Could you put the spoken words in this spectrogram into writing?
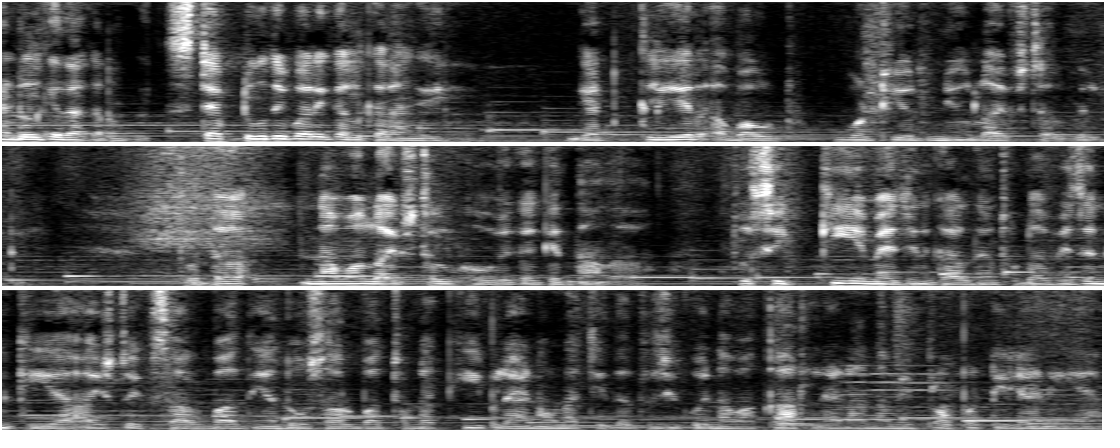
ਹੈਂਡਲ ਕਿੱਦਾਂ ਕਰੋਗੇ? ਸਟੈਪ 2 ਦੇ ਬਾਰੇ ਗੱਲ ਕਰਾਂਗੇ। Get clear about what your new lifestyle will be ਤੁਹਾਡਾ ਨਵਾਂ ਲਾਈਫਸਟਾਈਲ ਹੋਵੇਗਾ ਕਿਦਾਂ ਦਾ? ਤੁਸੀਂ ਕੀ ਇਮੇਜਿਨ ਕਰਦੇ ਹੋ? ਤੁਹਾਡਾ ਵਿਜ਼ਨ ਕੀ ਆ? ਅੱਜ ਤੋਂ 1 ਸਾਲ ਬਾਅਦ ਜਾਂ 2 ਸਾਲ ਬਾਅਦ ਤੁਹਾਡਾ ਕੀ ਪਲਾਨ ਹੋਣਾ ਚਾਹੀਦਾ? ਤੁਸੀਂ ਕੋਈ ਨਵਾਂ ਘਰ ਲੈਣਾ, ਨਵੀਂ ਪ੍ਰਾਪਰਟੀ ਲੈਣੀ ਆ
